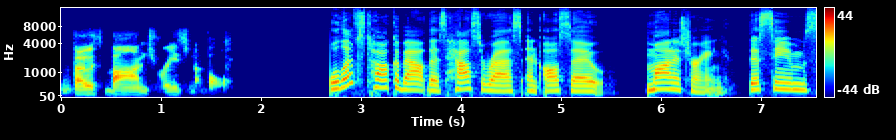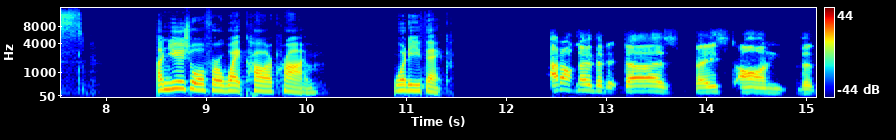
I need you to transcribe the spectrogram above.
both bonds reasonable. Well, let's talk about this house arrest and also monitoring. This seems unusual for a white collar crime. What do you think? I don't know that it does based on the,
